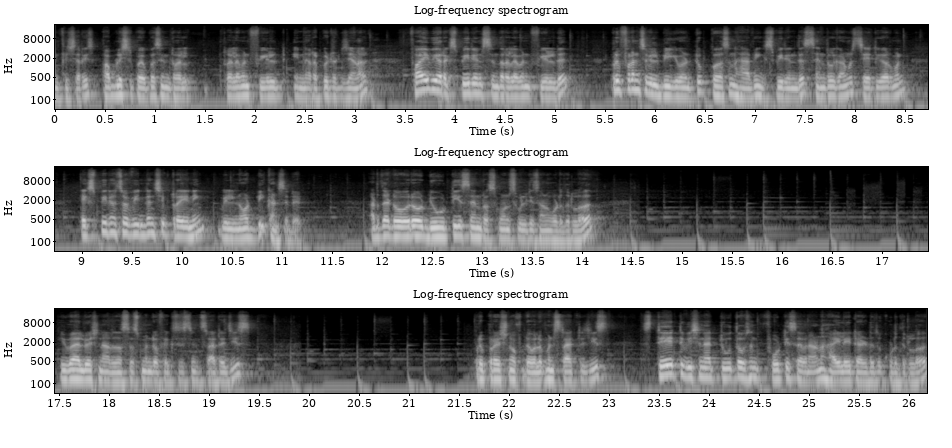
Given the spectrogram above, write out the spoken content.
in fisheries published papers in relevant field in reputed journal five year experience in relevant field preference will be given to person having experience central government state government experience of internship training will not be considered അടുത്തായിട്ട് ഓരോ ഡ്യൂട്ടീസ് ആൻഡ് റെസ്പോൺസിബിലിറ്റീസ് ആണ് കൊടുത്തിട്ടുള്ളത്. Evaluation or assessment of existing strategies preparation of development strategies state vision at two thousand forty seven ആണ് ഹൈലൈറ്റ് ആയിട്ട് കൊടുത്തിട്ടുള്ളത്.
